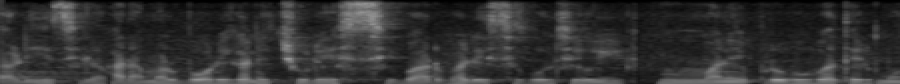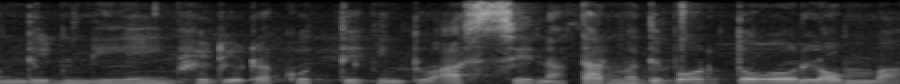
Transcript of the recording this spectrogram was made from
দাঁড়িয়েছিলাম। আর আমার বর এখানে চলে এসেছি, বারবার এসে বলছে, ওই মানে প্রভুপাতের মন্দির নিয়েই ভিডিওটা করতে, কিন্তু আসছে না। তার মধ্যে বর তো লম্বা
